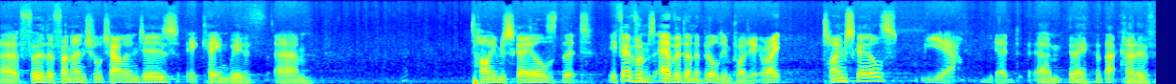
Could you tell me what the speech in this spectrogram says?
uh, further financial challenges. It came with um, time scales that, if everyone's ever done a building project, right? Time scales, yeah, yeah, um, you know, that kind of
